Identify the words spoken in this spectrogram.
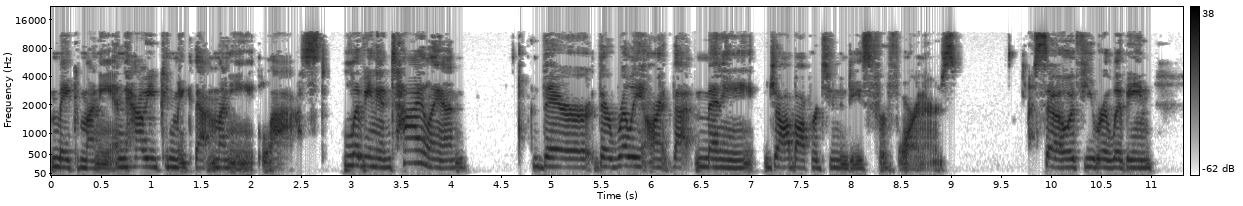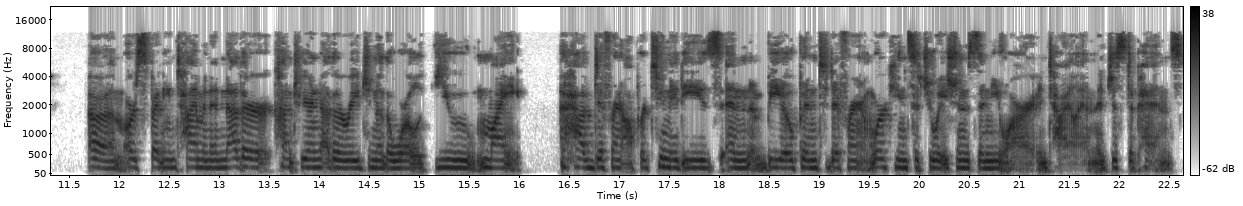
make money and how you can make that money last. Living in Thailand, there, there really aren't that many job opportunities for foreigners. So if you were living um, or spending time in another country or another region of the world, you might have different opportunities and be open to different working situations than you are in Thailand. It just depends.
